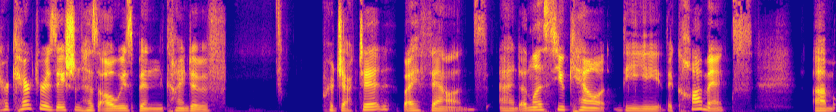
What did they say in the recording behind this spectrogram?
her characterization has always been kind of projected by fans, and unless you count the the comics um,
